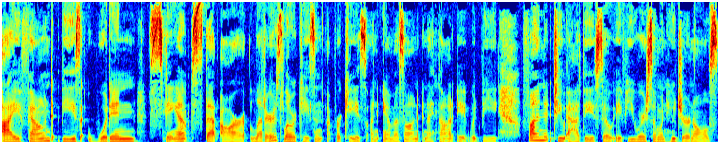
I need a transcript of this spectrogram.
I found these wooden stamps that are letters, lowercase and uppercase, on Amazon, and I thought it would be fun to add these. So, if you are someone who journals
